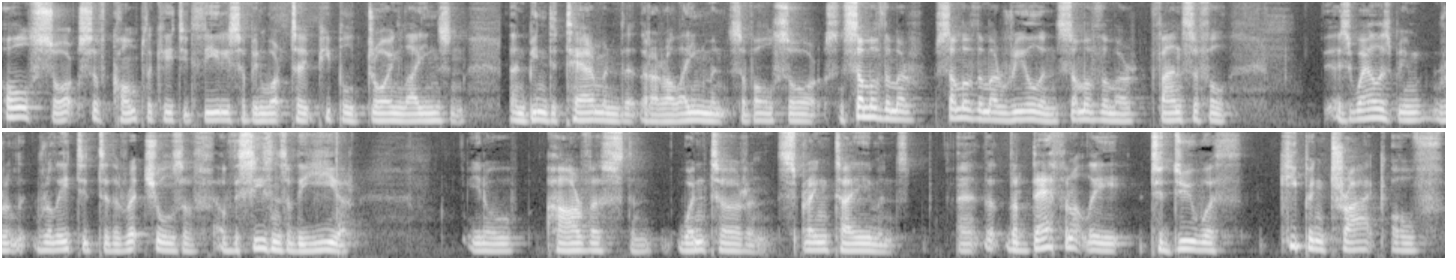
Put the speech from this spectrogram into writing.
all sorts of complicated theories have been worked out. People drawing lines and and being determined that there are alignments of all sorts, and some of them are some of them are real, and some of them are fanciful as well as being re- related to the rituals of, of the seasons of the year, you know, harvest and winter and springtime, and uh, they're definitely to do with keeping track of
